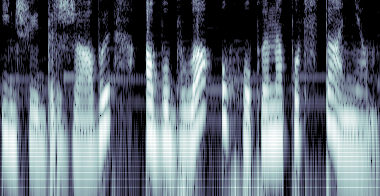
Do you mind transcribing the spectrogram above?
іншої держави або була охоплена повстанням.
